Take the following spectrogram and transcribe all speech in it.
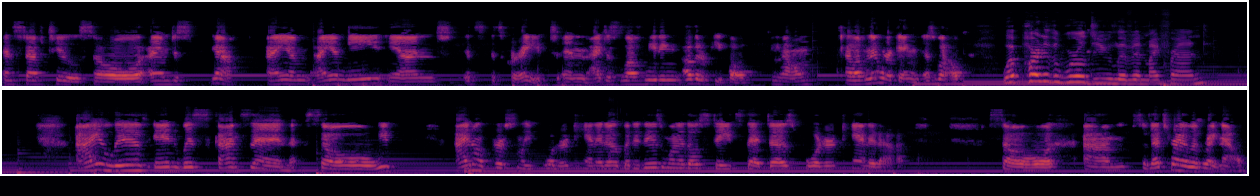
and stuff too. So I am just yeah, I am I am me and it's it's great. And I just love meeting other people, you know. I love networking as well. What part of the world do you live in, my friend? I live in Wisconsin. So we I don't personally border Canada, but it is one of those states that does border Canada. So, um, so that's where I live right now.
